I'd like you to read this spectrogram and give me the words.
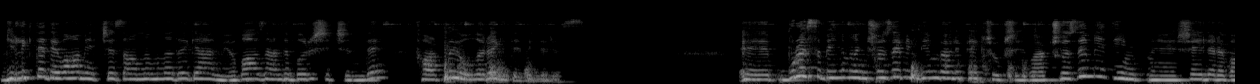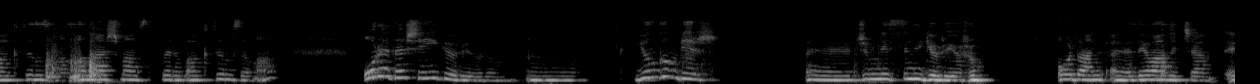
birlikte devam edeceğiz anlamına da gelmiyor. Bazen de barış içinde farklı yollara gidebiliriz. E, burası benim hani çözebildiğim böyle pek çok şey var. Çözemediğim e, şeylere baktığım zaman, anlaşmazlıklara baktığım zaman orada şeyi görüyorum. Hmm, Jung'un bir e, cümlesini görüyorum. Oradan e, devam edeceğim. E,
